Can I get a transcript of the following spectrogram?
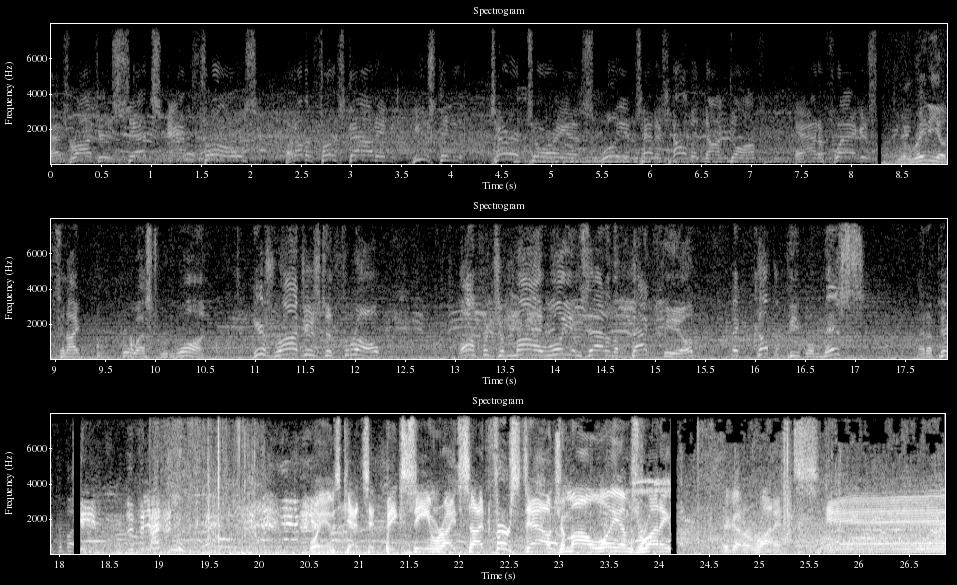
as Rodgers sets and throws. Another first down in Houston territory as Williams had his helmet knocked off. And a flag is on radio tonight for Westwood One. Here's Rodgers to throw. Off for Jamaal Williams out of the backfield. A couple people miss. And a pickup. Williams gets it. Big seam right side. First down. Jamaal Williams running. They're going to run it. And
